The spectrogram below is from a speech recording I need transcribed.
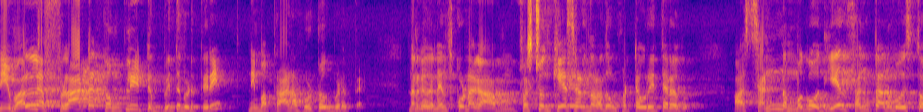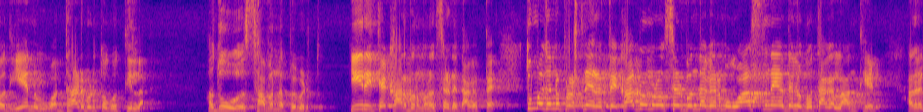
ನೀವು ಅಲ್ಲೇ ಫ್ಲಾಟ್ ಕಂಪ್ಲೀಟ್ ಬಿದ್ದು ಬಿಡ್ತೀರಿ, ನಿಮ್ಮ ಪ್ರಾಣ ಹೊರಟೋಗ್ಬಿಡುತ್ತೆ. ನನಗೆ ಅದು ನೆನೆಸ್ಕೊಂಡಾಗ ಫಸ್ಟ್ ಒಂದು ಕೇಸ್ ಹೇಳಿದ್ರೆ ಅದು ಹೊಟ್ಟೆ ಉರಿತಾ ಇರೋದು. ಆ ಸಣ್ಣ ಮಗು ಅದು ಏನು ಸಂತ ಅನುಭವಿಸ್ತೋ, ಅದು ಏನು ಒದ್ದಾಡಿಬಿಡ್ತೋ ಗೊತ್ತಿಲ್ಲ. ಅದು ಸಾವನ್ನಪ್ಪಿ ಬಿಡ್ತು. ಈ ರೀತಿಯ ಕಾರ್ಬನ್ ಮೊನಾಕ್ಸೈಡ್ ಇದಾಗುತ್ತೆ. ತುಂಬಾ ಜನ ಪ್ರಶ್ನೆ ಇರುತ್ತೆ, ಕಾರ್ಬನ್ ಮೊನಾಕ್ಸೈಡ್ ಬಂದಾಗ ನಮಗೆ ವಾಸನೆ ಅದೆಲ್ಲ ಗೊತ್ತಾಗಲ್ಲ ಅಂತ ಹೇಳಿ. ಆದರೆ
